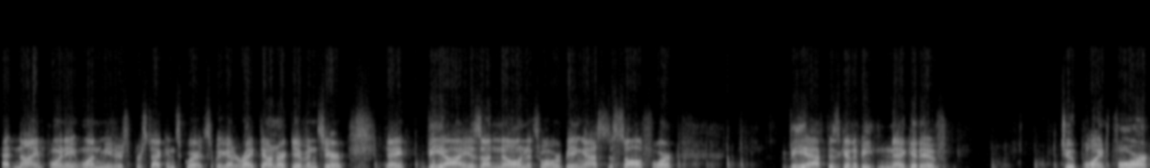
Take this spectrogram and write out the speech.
at 9.81 meters per second squared. So we got to write down our givens here. Okay, VI is unknown. It's what we're being asked to solve for. VF is going to be negative 2.4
